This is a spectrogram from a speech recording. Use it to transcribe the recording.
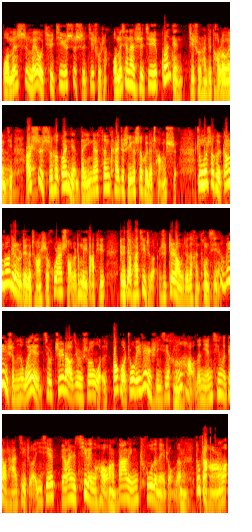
我们是没有去基于事实基础上，我们现在是基于观点基础上去讨论问题，而事实和观点本应该分开，这是一个社会的常识。中国社会刚刚进入这个常识，忽然少了这么一大批这个调查记者，是这让我觉得很痛心。这为什么呢？我也就知道，就是说我包括我周围认识一些。很好的年轻的调查记者，一些原来是七零后啊，八零初的那种的，都转行了。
